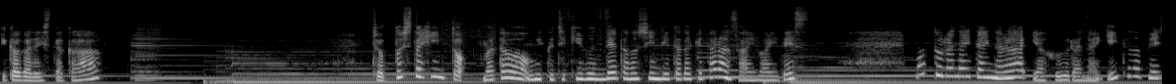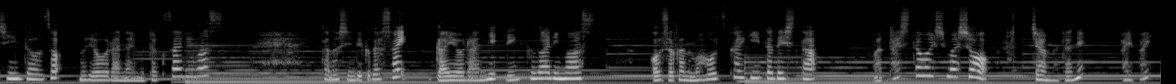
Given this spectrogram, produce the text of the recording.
いかがでしたか？ちょっとしたヒント、またはおみくじ気分で楽しんでいただけたら幸いです。もっと占いたいなら、Yahoo 占いギータのページにどうぞ。無料占いもたくさんあります。楽しんでください。概要欄にリンクがあります。大阪の魔法使いギータでした。また明日お会いしましょう。じゃあまたね。バイバイ。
